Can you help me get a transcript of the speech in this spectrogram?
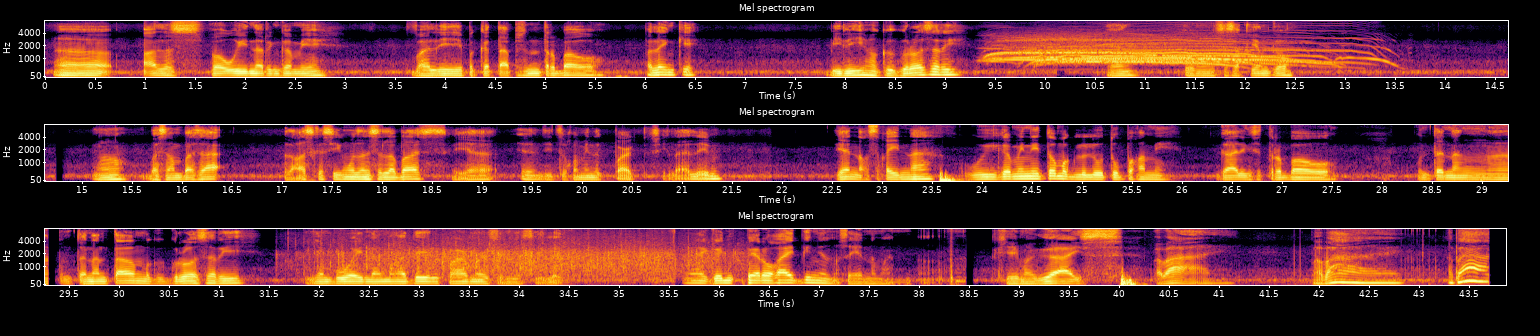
Ah, alas pa uwi na rin kami. Bali pagkatapos ng trabaho, palengke. Bili, mag-grocery. Yan, itong sasakyan ko. No, basang-basa. Lakas kasi ulan sa labas. Kaya, yan, dito kami nagpark sa ilalim. Yan, nakasakay na. Uwi kami nito, magluluto pa kami. Galing sa trabaho. Punta ng, ah, punta ng town, mag-grocery. Yan buhay ng mga dairy farmers in New Zealand. Ay, ganyan- pero kahit ganyan, masaya naman. Okay mga guys, bye-bye. Bye-bye. Bye-bye.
